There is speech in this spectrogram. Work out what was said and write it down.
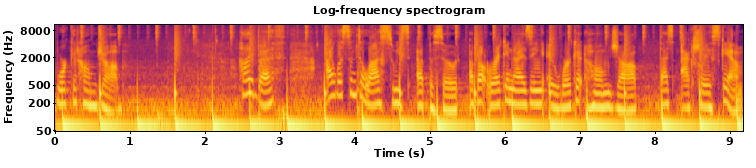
work at home job. Hi, Beth. I listened to last week's episode about recognizing a work at home job that's actually a scam.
